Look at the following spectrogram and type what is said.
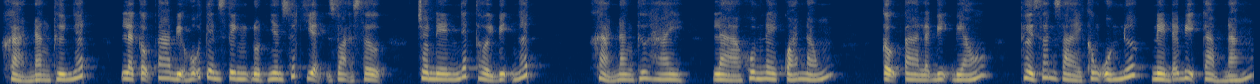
Khả năng thứ nhất là cậu ta bị hỗ tiên sinh đột nhiên xuất hiện dọa sợ, cho nên nhất thời bị ngất. Khả năng thứ hai là hôm nay quá nóng, cậu ta lại bị béo, thời gian dài không uống nước nên đã bị cảm nắng.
